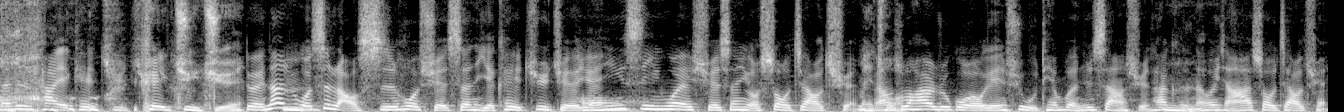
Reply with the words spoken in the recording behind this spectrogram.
但是他也可以拒绝，可以拒绝。对，那如果是老师或学生，也可以拒绝的原因是因为学生有受教权。比方说，他如果连续五天不能去上学，他可能会想他受教权。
